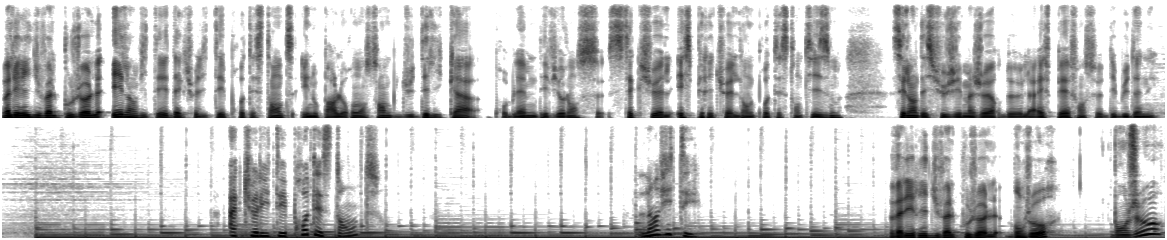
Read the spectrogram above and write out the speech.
Valérie Duval-Poujol est l'invitée d'actualité protestante et nous parlerons ensemble du délicat problème des violences sexuelles et spirituelles dans le protestantisme. C'est l'un des sujets majeurs de la FPF en ce début d'année. Actualité protestante. L'invité. Valérie Duval-Poujol, bonjour. Bonjour.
